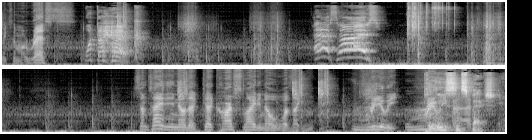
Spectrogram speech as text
Make some arrests. What the heck? Assholes! Sometimes you know that car sliding over was like really, really Police bad. inspection.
